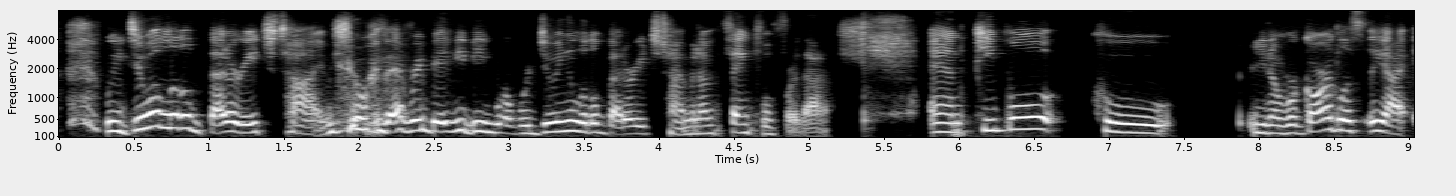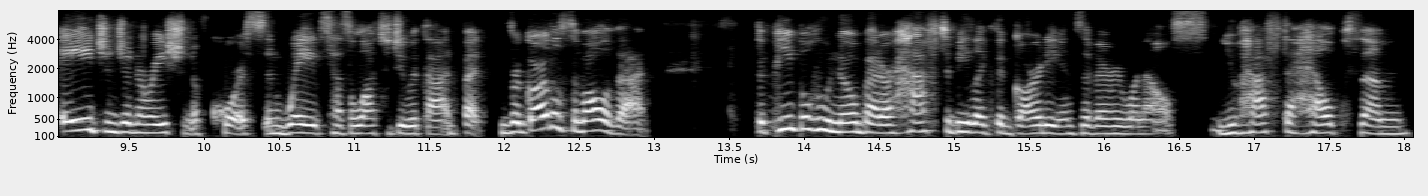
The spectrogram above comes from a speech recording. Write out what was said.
we do a little better each time you know with every baby being born we're doing a little better each time and i'm thankful for that. And people who you know regardless yeah age and generation of course and waves has a lot to do with that but regardless of all of that the people who know better have to be like the guardians of everyone else. You have to help them.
